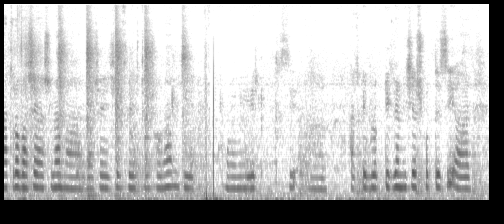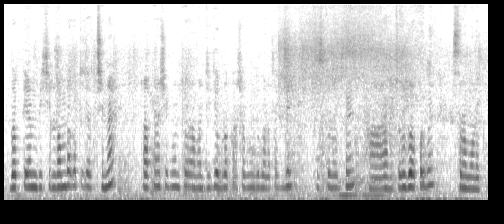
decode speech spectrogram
মাত্র বাসায় আসলাম আর বাসায় এসে ফ্রেশ ট্রেশ হলাম, দিয়ে আমি রেস্ট করতেছি আর আজকে ব্লগটি এখানে শেষ করতেছি আর ব্লগটি আমি বেশি লম্বা করতে যাচ্ছি না। তো আপনারা সে পর্যন্ত আমার দ্বিতীয় ব্লগ আসা পর্যন্ত ভালো থাকবেন, সুস্থ থাকবেন আর আমার জন্য দোয়া করবেন। আসসালামু আলাইকুম।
